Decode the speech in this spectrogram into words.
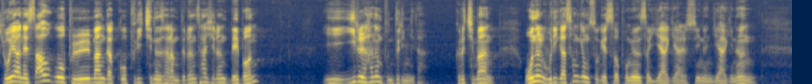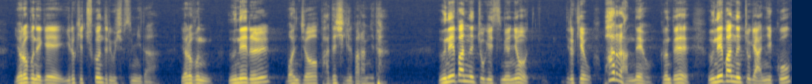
교회 안에 싸우고 불만 갖고 부딪히는 사람들은 사실은 매번 이 일을 하는 분들입니다. 그렇지만 오늘 우리가 성경 속에서 보면서 이야기할 수 있는 이야기는 여러분에게 이렇게 축원드리고 싶습니다. 여러분 은혜를 먼저 받으시길 바랍니다. 은혜 받는 쪽에 있으면요 이렇게 화를 안 내요. 그런데 은혜 받는 쪽에 안 있고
